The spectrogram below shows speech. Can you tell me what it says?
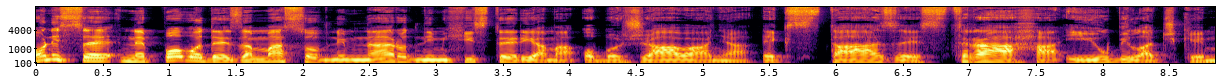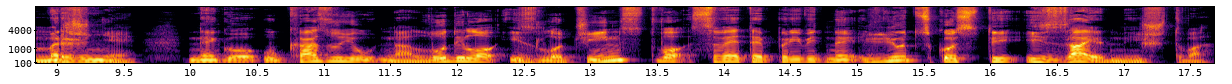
Oni se ne povode za masovnim narodnim histerijama obožavanja, ekstaze, straha i ubilačke mržnje, nego ukazuju na ludilo i zločinstvo sve te prividne ljudskosti i zajedništva.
